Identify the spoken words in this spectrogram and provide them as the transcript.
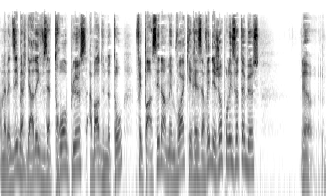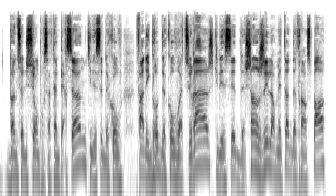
on avait dit, ben regardez, vous êtes trois ou plus à bord d'une auto, vous faites passer dans la même voie qui est réservée déjà pour les autobus. bonne solution pour certaines personnes qui décident de faire des groupes de covoiturage, qui décident de changer leur méthode de transport,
